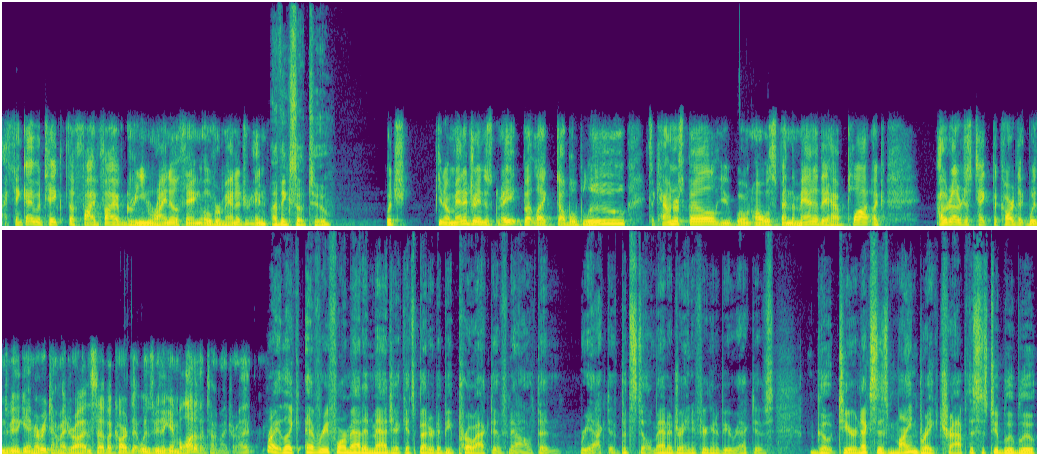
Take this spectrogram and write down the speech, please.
I think I would take the five five green rhino thing over mana drain, I think so too. which you know, mana drain is great, but like double blue, it's a counter spell. You won't always spend the mana. They have plot. Like, I would rather just take the card that wins me the game every time I draw it instead of a card that wins me the game a lot of the time I draw it. Right. Like every format in Magic, it's better to be proactive now than reactive, but still, mana drain if you're going to be reactives. Goat tier. Next is Mind Break Trap. This is two blue blue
